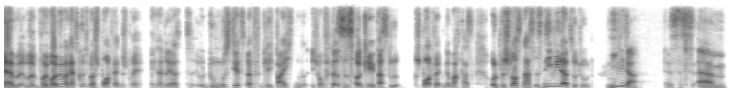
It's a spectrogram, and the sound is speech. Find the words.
Ähm, wollen wir mal ganz kurz über Sportwetten sprechen, Andreas? Du musst jetzt öffentlich beichten, ich hoffe, das ist okay, dass du Sportwetten gemacht hast und beschlossen hast, es nie wieder zu tun. Nie wieder. Es ist, ähm,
